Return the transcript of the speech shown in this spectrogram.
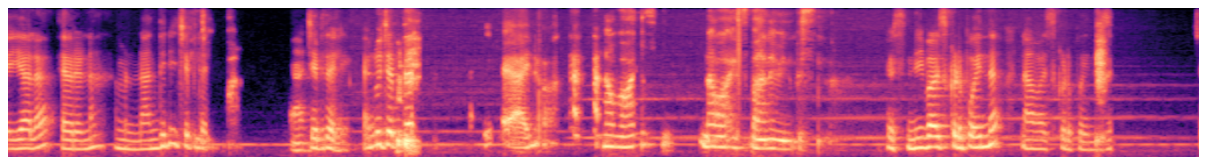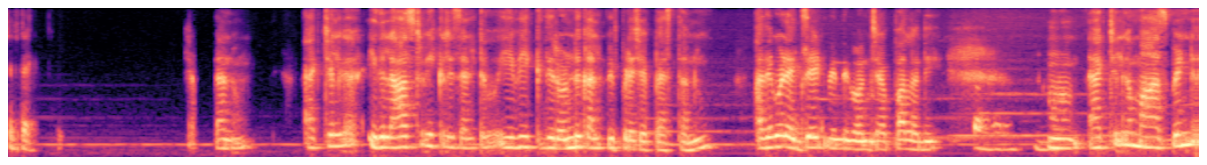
చెయ్యాలా? ఎవరైనా? నందిని చెప్తా. చెప్తాలి నువ్వు చెప్తా నా వాయిస్ నా వాయిస్ బాగానే వినిపిస్తుంది. నీ వాయిస్ కూడా పోయిందా? నా వాయిస్ కూడా పోయింది. చెప్తాను చెప్తాను. యాక్చువల్గా ఇది లాస్ట్ వీక్ రిజల్ట్ ఈ వీక్ ఇది రెండు కలిపి ఇప్పుడే చెప్పేస్తాను. అది కూడా ఎగ్జైట్మెంట్గా ఉంది చెప్పాలని. యాక్చువల్గా మా హస్బెండ్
